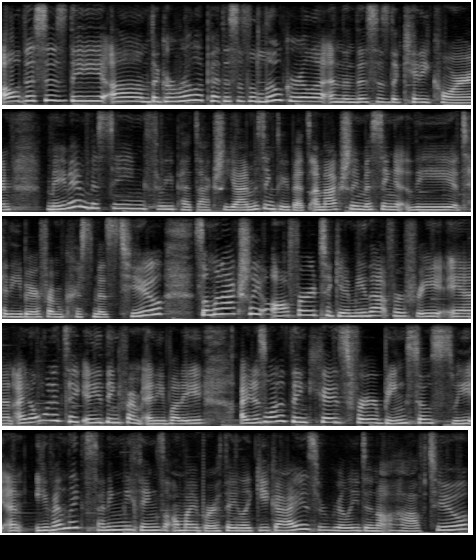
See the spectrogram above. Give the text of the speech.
Oh, this is the um the gorilla pet. This is the little gorilla. And then this is the kitty corn. Maybe I'm missing three pets actually. Yeah, I'm missing three pets. I'm actually missing the teddy bear from Christmas too. Someone actually offered to give me that for free and I don't want to take anything from anybody. I just want to thank you guys for being so sweet and even like sending me things on my birthday. Like you guys really did not have to.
